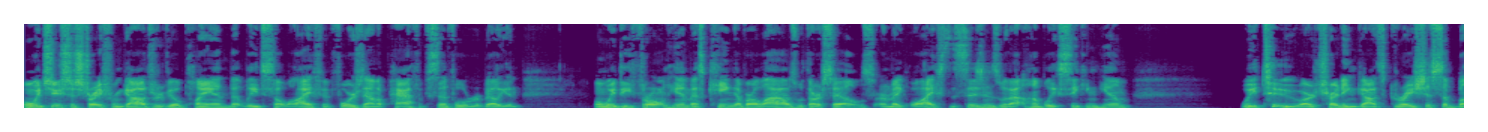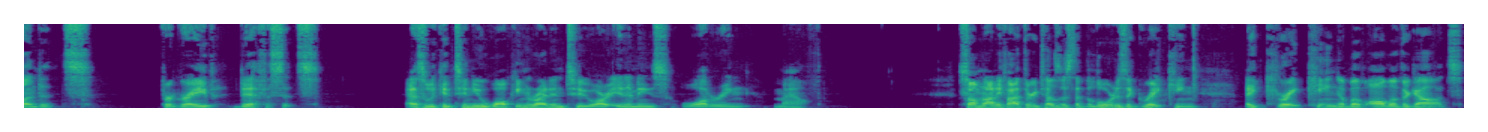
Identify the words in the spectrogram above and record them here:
When we choose to stray from God's revealed plan that leads to life and forge down a path of sinful rebellion, when we dethrone him as king of our lives with ourselves or make life's decisions without humbly seeking him, we too are trading God's gracious abundance for grave deficits as we continue walking right into our enemy's watering mouth. Psalm 95 3 tells us that the Lord is a great king, a great king above all other gods.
